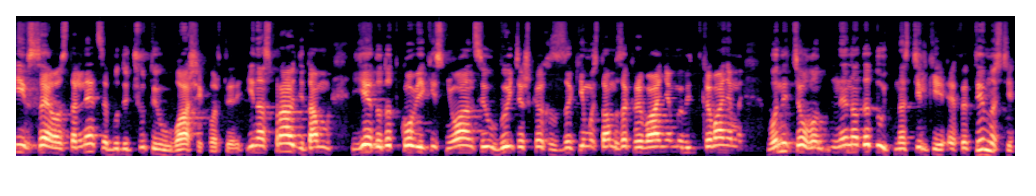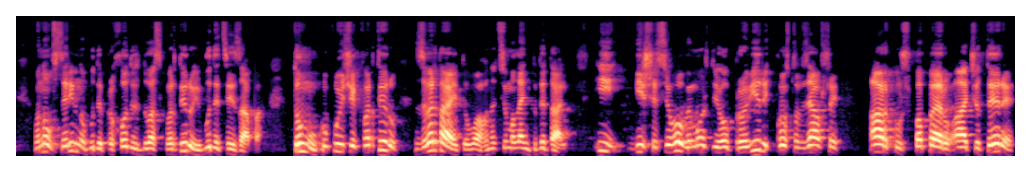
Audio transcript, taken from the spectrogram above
і все остальне це буде чути у вашій квартирі. І насправді там є додаткові якісь нюанси у витяжках з якимось там закриваннями, відкриваннями. Вони цього не нададуть настільки ефективності, воно все рівно буде проходити до вас в квартиру і буде цей запах. Тому, купуючи квартиру, звертайте увагу на цю маленьку деталь. І більше всього ви можете його провірити, просто взявши аркуш паперу А4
